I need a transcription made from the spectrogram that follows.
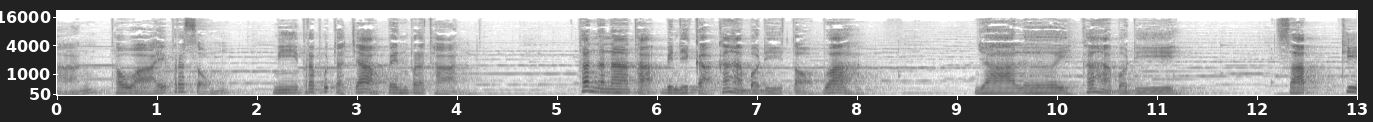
หาร ถวายพระสงฆ์มีพระพุทธเจ้าเป็นประธาน ท่านอนาถบินิกะขหาบดีตอบว่า อย่าเลยขหาบดี ทรัพย์ที่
